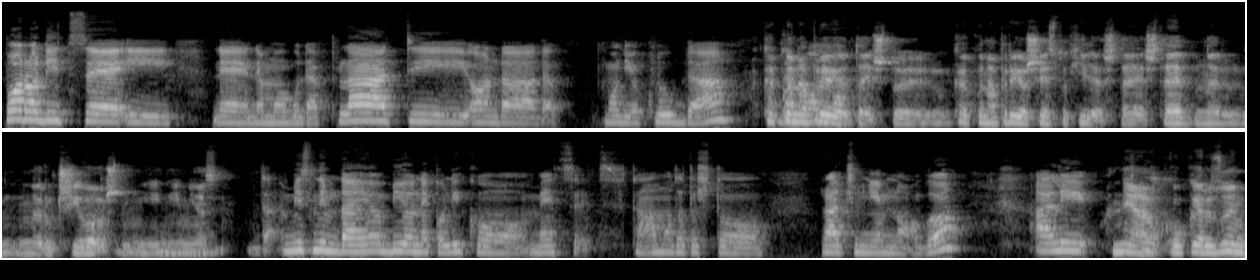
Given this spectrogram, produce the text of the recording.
porodice i ne, ne mogu da plati i onda da molio klub da Kako je napravio taj što je, kako je napravio 600.000, šta je, šta je nar- naručivao, što nije, nije mi jasno. Da, mislim da je bio nekoliko mesec tamo, zato što račun je mnogo, ali Ne, a koliko ja razumijem,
